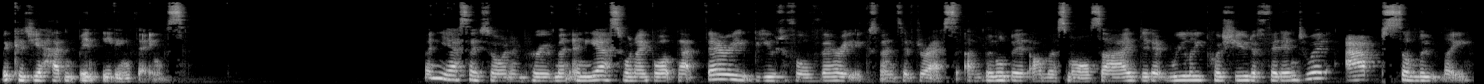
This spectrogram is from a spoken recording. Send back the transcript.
because you hadn't been eating things. And yes, I saw an improvement. And yes, when I bought that very beautiful, very expensive dress, a little bit on the small side, did it really push you to fit into it? Absolutely.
